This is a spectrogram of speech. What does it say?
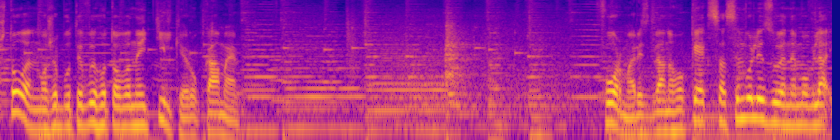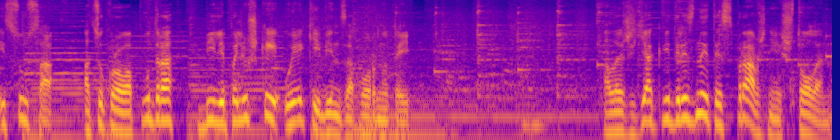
Штолен може бути виготовлений тільки руками. Форма різдвяного кекса символізує немовля Ісуса, а цукрова пудра білі пелюшки, у які він загорнутий. Але ж як відрізнити справжній штолен?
